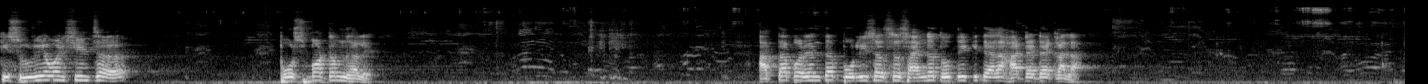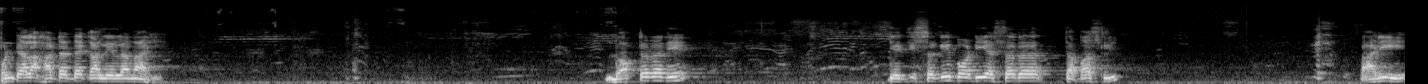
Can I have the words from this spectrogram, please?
की सूर्यवंशींचं पोस्टमॉर्टम झालंय. आतापर्यंत पोलीस असं सांगत होते की त्याला हार्ट अटॅक आला. पण त्याला हार्ट अटॅक आलेला नाही. डॉक्टरांनी त्याची सगळी बॉडी असताना तपासली. आणि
